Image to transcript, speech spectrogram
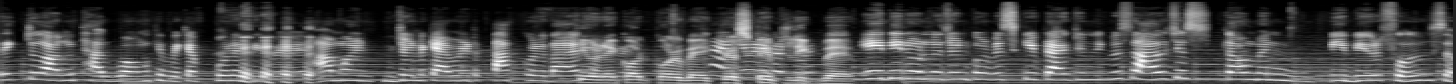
একটু আমি থাকব আমাকে মেকআপ করে দিবে আমার জন্য ক্যামেরাটা তাক করে দাঁড়ায় কেউ রেকর্ড করবে কেউ কেউ স্ক্রিপ্ট record লিখবে। এডিট অন্যজন করবে স্ক্রিপ্ট একজন লিখবে so I will just come and be beautiful so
